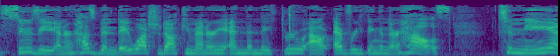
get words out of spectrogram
Suzy and her husband, they watched a documentary and then they threw out everything in their house. To me,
